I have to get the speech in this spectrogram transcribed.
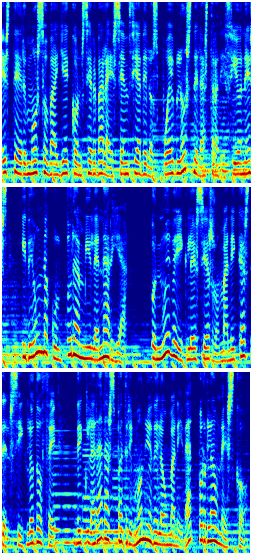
Este hermoso valle conserva la esencia de los pueblos, de las tradiciones y de una cultura milenaria, con nueve iglesias románicas del siglo XII declaradas Patrimonio de la Humanidad por la UNESCO.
